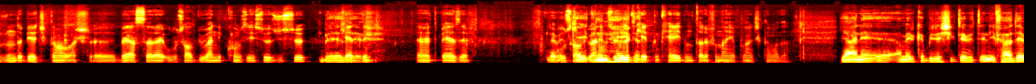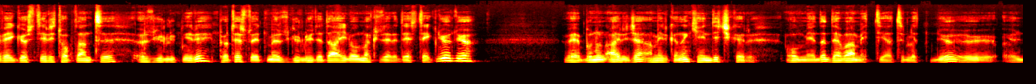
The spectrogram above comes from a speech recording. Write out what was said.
uzun da bir açıklama var. Ee, Beyaz Saray Ulusal Güvenlik Konseyi Sözcüsü Beyaz Caitlin, Ev. Evet Beyaz Ev. Evet, Ulusal Caitlin Güvenlik Sözcüsü Hayden. Caitlin Hayden tarafından yapılan açıklamada. Yani e, Amerika Birleşik Devletleri'nin ifade ve gösteri toplantı özgürlükleri protesto etme özgürlüğü de dahil olmak üzere destekliyor diyor. Ve bunun ayrıca Amerika'nın kendi çıkarı olmaya da devam ettiği hatırlatılıyor. Ee,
